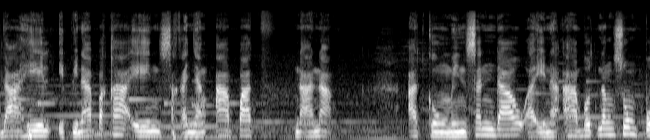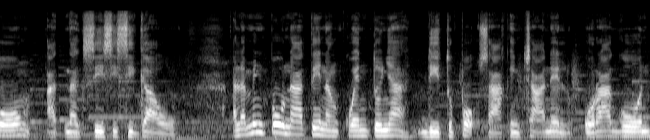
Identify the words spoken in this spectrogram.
dahil ipinapakain sa kanyang apat na anak. At kung minsan daw ay inaabot ng sumpong at nagsisisigaw. Alamin po natin ang kwento niya dito po sa aking channel, Uragon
